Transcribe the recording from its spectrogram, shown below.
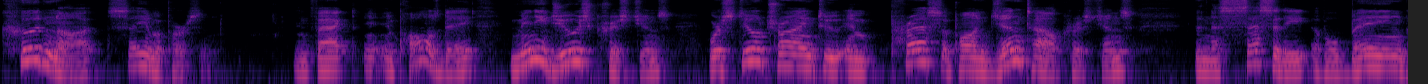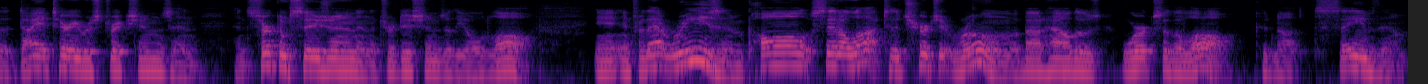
could not save a person. In fact, in Paul's day, many Jewish Christians were still trying to impress upon Gentile Christians the necessity of obeying the dietary restrictions and, and circumcision and the traditions of the old law. And, and for that reason, Paul said a lot to the church at Rome about how those works of the law could not save them.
